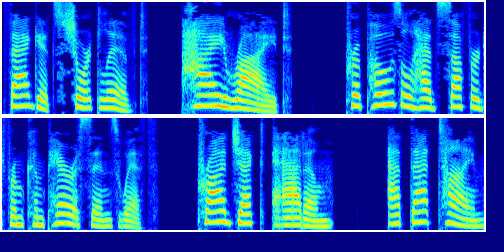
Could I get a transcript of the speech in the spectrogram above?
Faget's short-lived high ride proposal had suffered from comparisons with Project Adam at that time,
